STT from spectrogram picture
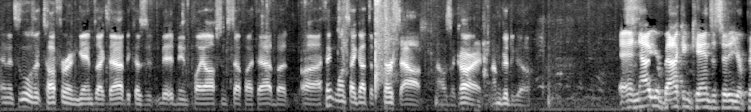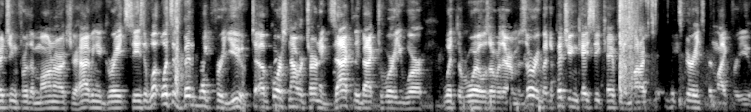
and it's a little bit tougher in games like that because it, it being playoffs and stuff like that. But uh, I think once I got the first out, I was like, all right, I'm good to go. And now you're back in Kansas City. You're pitching for the Monarchs. You're having a great season. What, what's it been like for you to, of course, not return exactly back to where you were with the Royals over there in Missouri, but to pitching in KCK for the Monarchs, what's the experience been like for you?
